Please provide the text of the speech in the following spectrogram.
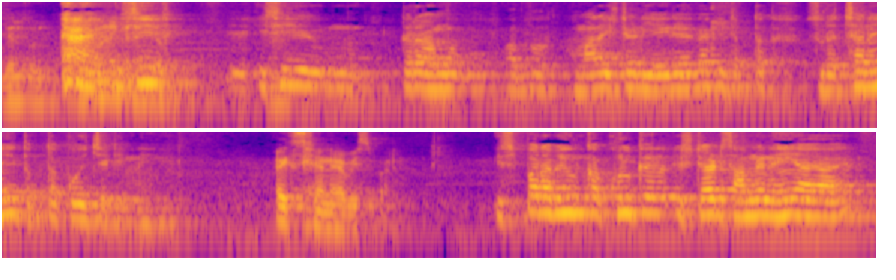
बिल्कुल। इसी इसी तरह हम अब हमारा स्टैंड यही रहेगा कि जब तक सुरक्षा नहीं तब तक कोई चेकिंग नहीं एक्शन है अब इस पर। इस पर अभी उनका खुलकर स्टैंड सामने नहीं आया है।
